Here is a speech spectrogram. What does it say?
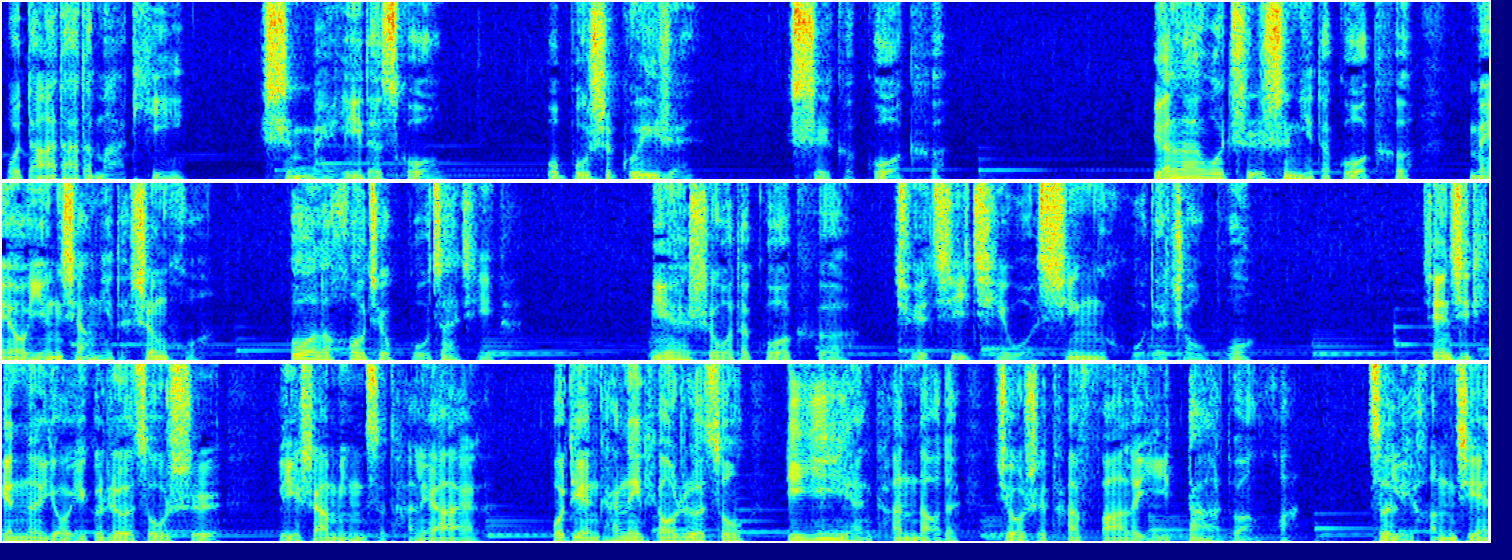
我达达的马蹄是美丽的错误。我不是归人，是个过客。原来我只是你的过客，没有影响你的生活。过了后就不再记得。你也是我的过客，却激起我心湖的皱波。前几天呢，有一个热搜是。李莎明子谈恋爱了，我点开那条热搜，第一眼看到的就是她发了一大段话，字里行间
